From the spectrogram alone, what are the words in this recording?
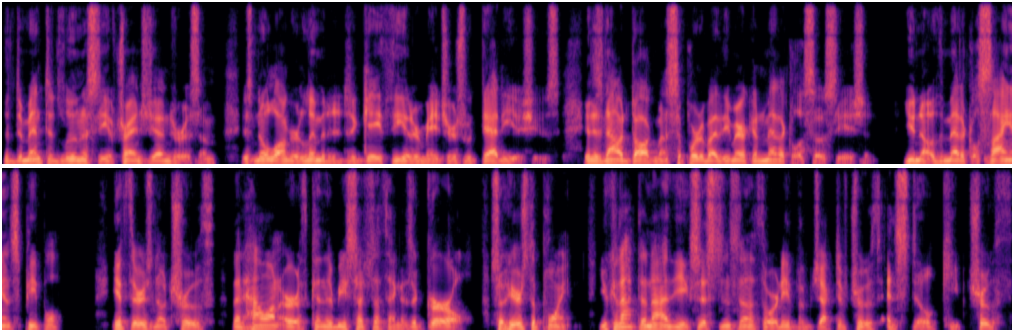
The demented lunacy of transgenderism is no longer limited to gay theater majors with daddy issues. It is now a dogma supported by the American Medical Association. You know, the medical science people. If there is no truth, then how on earth can there be such a thing as a girl? So here's the point you cannot deny the existence and authority of objective truth and still keep truth.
